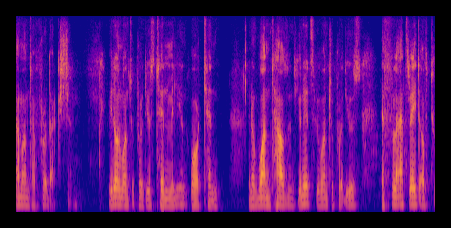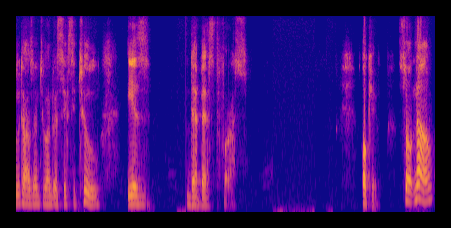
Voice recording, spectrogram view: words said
amount of production. We don't want to produce 10 million or 10, you know, 1,000 units. We want to produce a flat rate of 2,262 is the best for us. Okay, so now,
